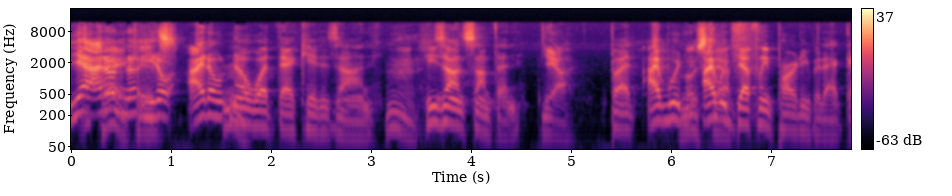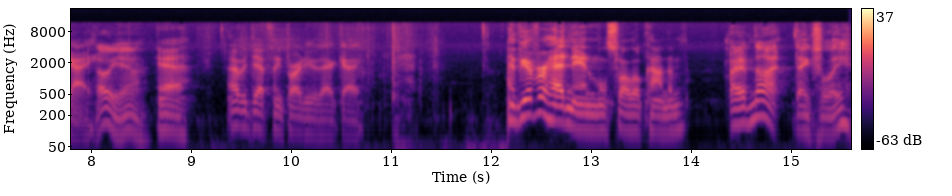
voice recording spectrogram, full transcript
Yeah, I don't know. You know. Hmm. I don't know what that kid is on. He's on something. Yeah. But I would Most I would definitely party with that guy. Oh, yeah. Yeah. I would definitely party with that guy. Have you ever had an animal swallow condom? I have not, thankfully.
